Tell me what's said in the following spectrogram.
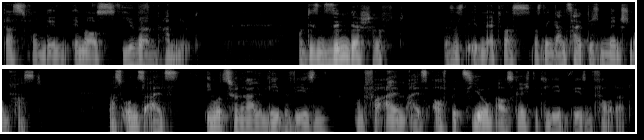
das von den Emmaus-Jüngern handelt. Und diesen Sinn der Schrift, das ist eben etwas, was den ganzheitlichen Menschen umfasst, was uns als emotionale Lebewesen und vor allem als auf Beziehung ausgerichtete Lebewesen fordert.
